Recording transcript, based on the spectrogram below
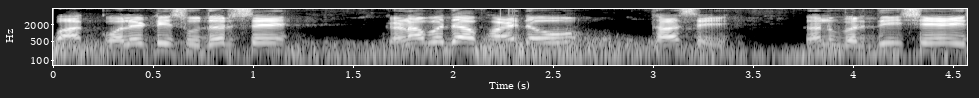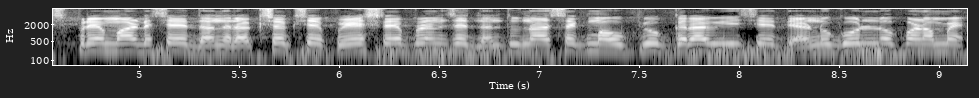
પાક ક્વોલિટી સુધરશે, ઘણા બધા ફાયદાઓ થશે. ધનવૃદ્ધિ છે સ્પ્રે માટે છે ધન રક્ષક છે પેસ્ટ રેપરન્ટ છે, જંતુનાશકમાં ઉપયોગ કરાવીએ છીએ ધેનુગોલનો પણ અમે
